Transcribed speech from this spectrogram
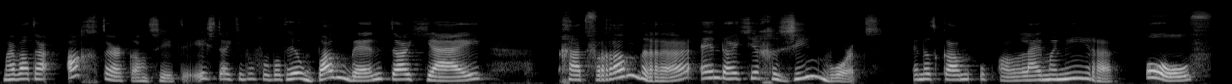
Maar wat daarachter kan zitten, is dat je bijvoorbeeld heel bang bent dat jij gaat veranderen en dat je gezien wordt. En dat kan op allerlei manieren. Of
